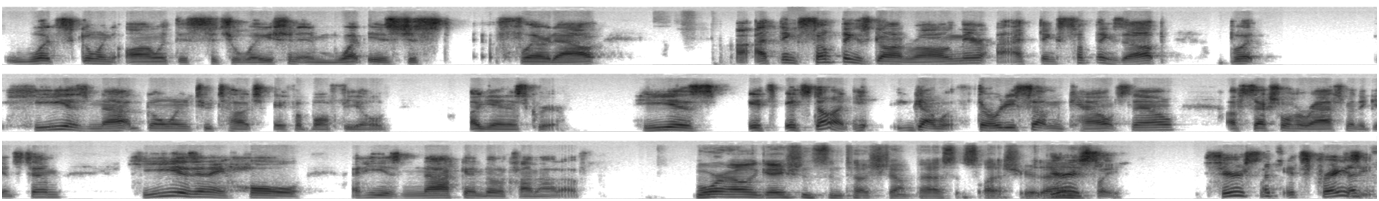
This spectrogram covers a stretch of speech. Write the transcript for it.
what's going on with this situation and what is just flared out. I I think something's gone wrong there. I think something's up, but he is not going to touch a football field again in his career. He is it's it's done. He, he got what 30 something counts now of sexual harassment against him. He is in a hole and he is not going to be able to climb out of. More allegations than touchdown passes last year. That is- Seriously. Seriously, That's- it's crazy.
